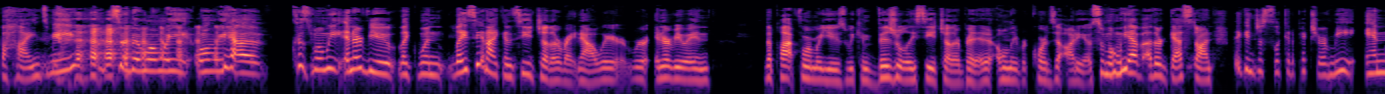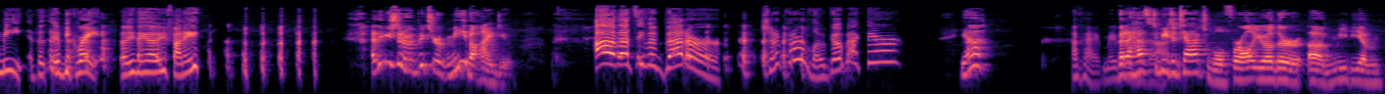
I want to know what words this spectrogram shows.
behind me so then when we when we have because when we interview like when lacey and i can see each other right now we're we're interviewing the platform we use we can visually see each other but it only records the audio so when we have other guests on they can just look at a picture of me and me It- it'd be great do you think that'd be funny I think you should have a picture of me behind you. oh that's even better should i put our logo back there Yeah, okay maybe but it has to be detachable for all your other uh, medium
